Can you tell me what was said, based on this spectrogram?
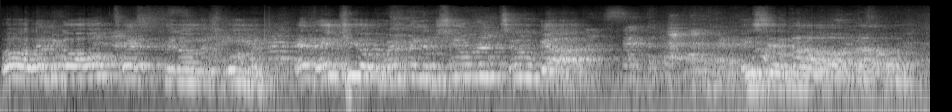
Oh, let me go Old Testament on this woman. And they killed women and children too, God. He said, no, no,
